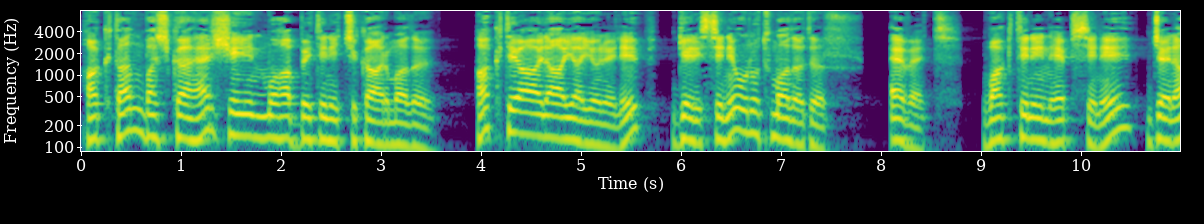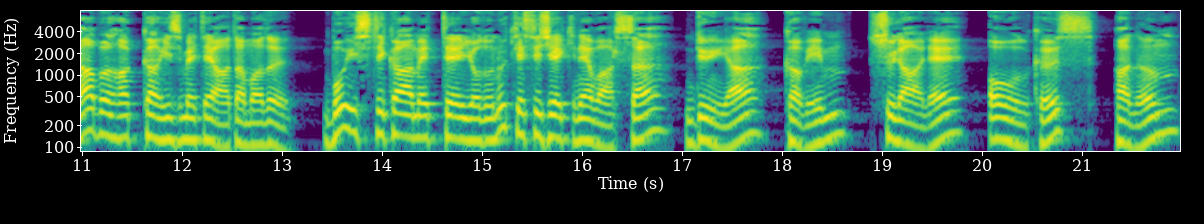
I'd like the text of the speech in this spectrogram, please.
haktan başka her şeyin muhabbetini çıkarmalı. Hak Teâlâ'ya yönelip, gerisini unutmalıdır. Evet, vaktinin hepsini Cenabı Hakk'a hizmete adamalı. Bu istikamette yolunu kesecek ne varsa, dünya, kavim, sülale, oğul kız, hanım,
